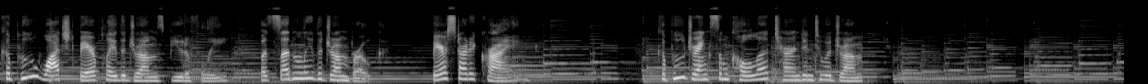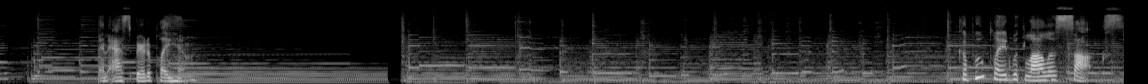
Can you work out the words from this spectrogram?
Capoo watched Bear play the drums beautifully, but suddenly the drum broke. Bear started crying. Capoo drank some cola turned into a drum and asked Bear to play him. Capoo played with Lala's socks.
